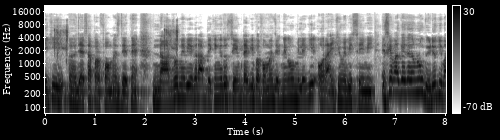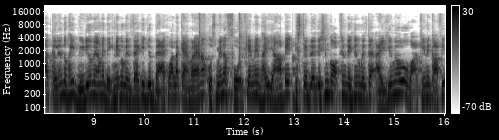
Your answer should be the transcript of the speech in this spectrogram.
एक ही जैसा परफॉर्मेंस देते हैं। नार्जो में भी अगर आप देखेंगे तो सेम टाइप की परफॉर्मेंस देखने को मिलेगी और आईक्यू में भी सेम ही। इसके बाद अगर हम लोग वीडियो की बात कर लें तो भाई वीडियो में हमें देखने को मिलता है कि जो बैक वाला कैमरा है ना, उसमें ना फोर में भाई यहाँ पे स्टेबिलाईजेशन का ऑप्शन देखने को मिलता है आईक्यू में और वो वाकई में काफ़ी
